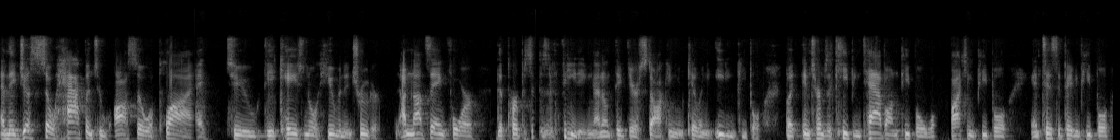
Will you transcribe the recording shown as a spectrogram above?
and they just so happen to also apply to the occasional human intruder i'm not saying for the purposes of feeding i don't think they're stalking and killing and eating people but in terms of keeping tab on people watching people anticipating people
